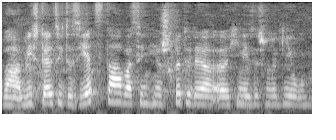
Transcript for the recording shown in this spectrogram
war. Wie stellt sich das jetzt da? Was sind hier Schritte der äh, chinesischen Regierung?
